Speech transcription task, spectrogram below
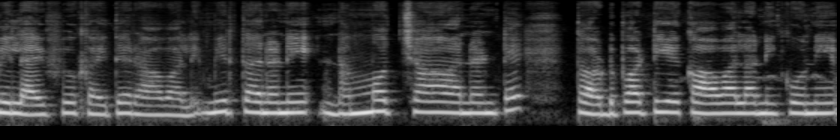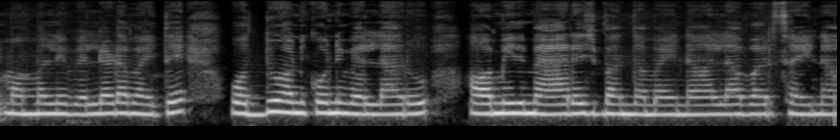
మీ లైఫ్లోకి అయితే రావాలి. మీరు తనని నమ్మొచ్చా అని అంటే థర్డ్ పార్టీయే కావాలనుకొని మమ్మల్ని వెళ్ళడం అయితే వద్దు అనుకొని వెళ్ళారు. మీది మ్యారేజ్ బంధమైనా లవర్స్ అయినా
